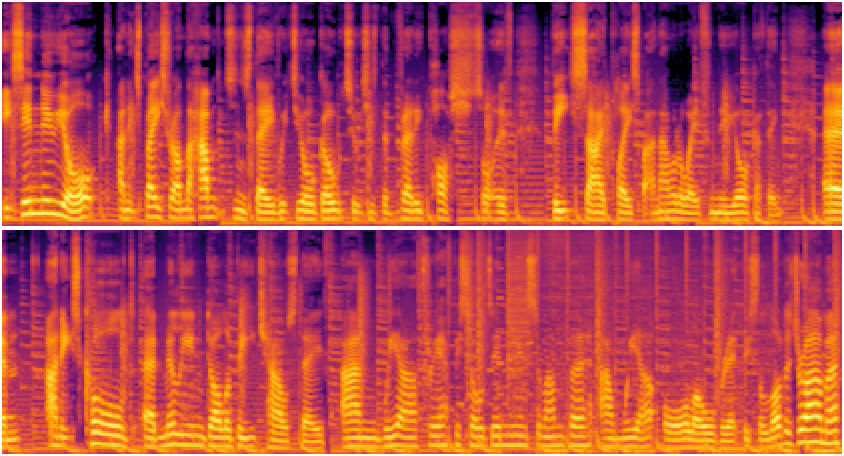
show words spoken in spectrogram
It's in New York and it's based around the Hamptons, Dave, which you all go to, which is the very posh sort of beachside place, about an hour away from New York, I think. Um, and it's called uh, Million Dollar Beach House, Dave. And we are three episodes in, me and Samantha, and we are all over it. There's a lot of drama,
